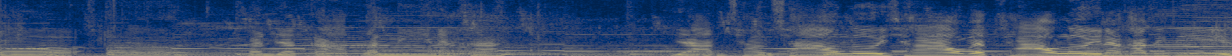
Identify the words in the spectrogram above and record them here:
ก็บรรยากาศวันนี้นะคะ ยามเช้าเช้าเลยเช้าแบบเช้าเลยนะคะพี่พี่ๆ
